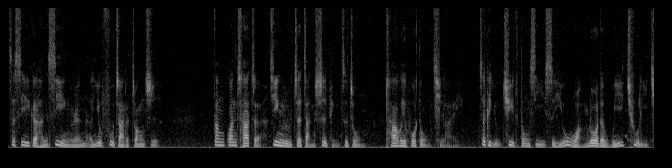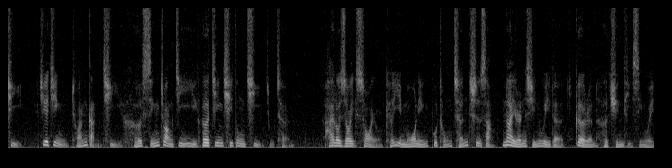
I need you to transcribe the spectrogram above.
这是一个很吸引人而又复杂的装置。当观察者进入这展示品之中，它会活动起来。这个有趣的东西是由网络的微处理器、接近传感器和形状记忆合金驱动器组成。Hylozoic soil 可以模拟不同层次上耐人寻味的个人和群体行为。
